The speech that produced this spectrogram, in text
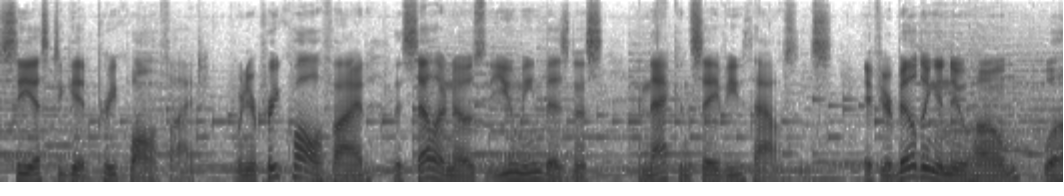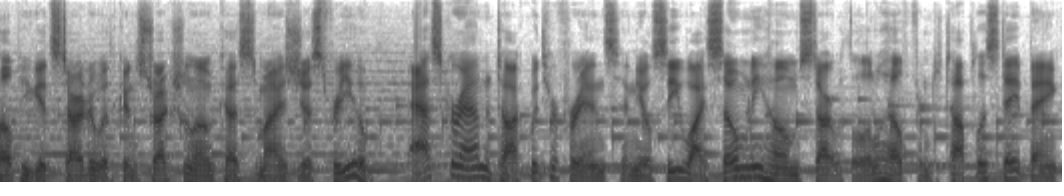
see us to get pre qualified. When you're pre qualified, the seller knows that you mean business, and that can save you thousands. If you're building a new home, we'll help you get started with construction loan customized just for you. Ask around and talk with your friends, and you'll see why so many homes start with a little help from Teutopolis State Bank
